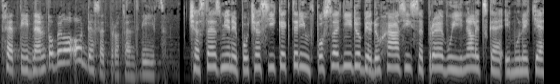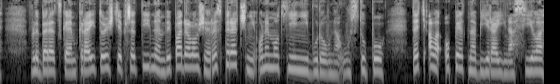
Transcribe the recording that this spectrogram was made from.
Před týdnem to bylo o 10% víc. Časté změny počasí, ke kterým v poslední době dochází, se projevují na lidské imunitě. V Libereckém kraji to ještě před týdnem vypadalo, že respirační onemocnění budou na ústupu. Teď ale opět nabírají na síle.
